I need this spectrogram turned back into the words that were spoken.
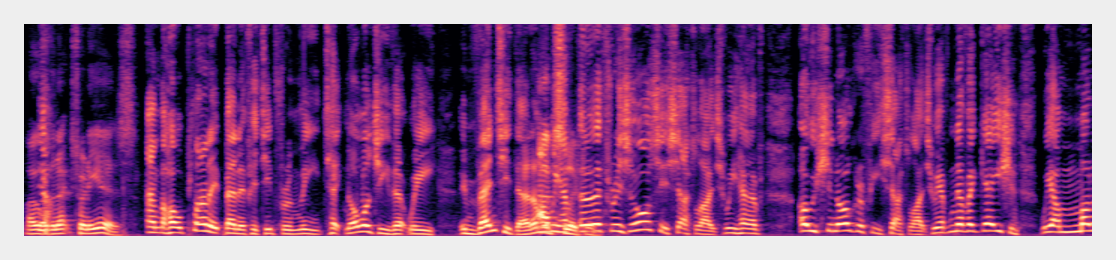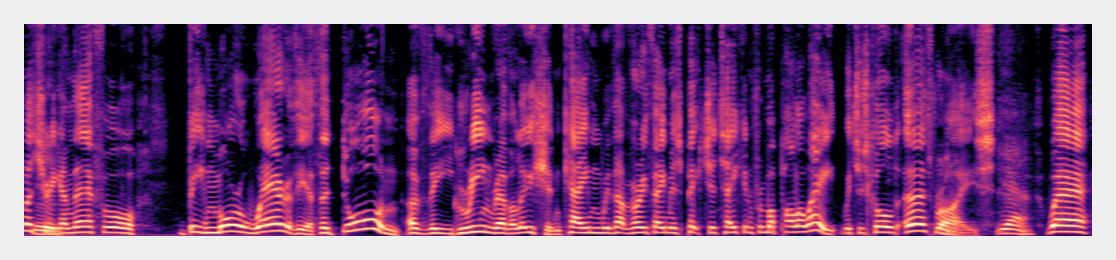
over Yeah. the next 20 years. And the whole planet benefited from the technology that we invented then. I mean, we have Earth resources satellites, we have oceanography satellites, we have navigation, we are monitoring mm. and therefore being more aware of the Earth. The dawn of the Green Revolution came with that very famous picture taken from Apollo 8, which is called Earthrise. Hmm. Yeah. Where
